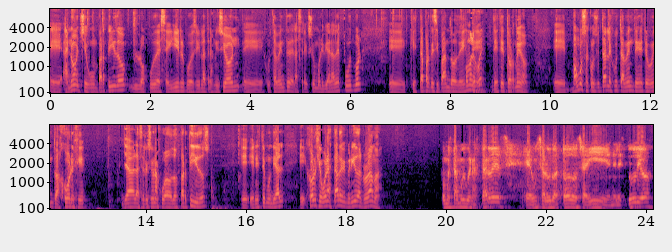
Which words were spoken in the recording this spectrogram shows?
eh, anoche hubo un partido, lo pude seguir, pude seguir la transmisión eh, justamente de la selección boliviana de fútbol que está participando de este, de este torneo. vamos a consultarle justamente en este momento a Jorge. Ya la selección ha jugado dos partidos en este mundial. Jorge, buenas tardes, bienvenido al programa. ¿Cómo está? Muy buenas tardes. un saludo a todos ahí en el estudio.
